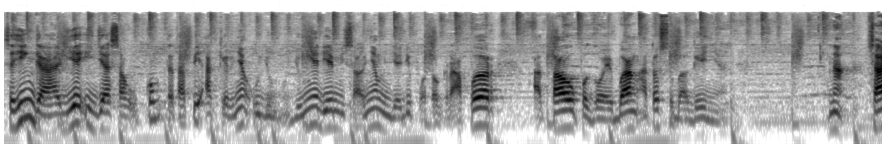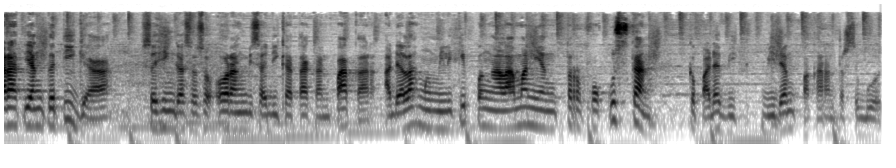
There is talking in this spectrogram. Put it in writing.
Sehingga dia ijazah hukum tetapi akhirnya ujung-ujungnya dia misalnya menjadi fotografer atau pegawai bank atau sebagainya. Nah, syarat yang ketiga sehingga seseorang bisa dikatakan pakar adalah memiliki pengalaman yang terfokuskan kepada bidang pakaran tersebut.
